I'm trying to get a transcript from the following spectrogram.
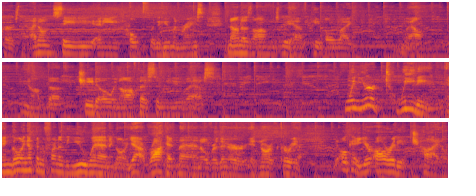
personally. I don't see any hope for the human race, not as long as we have people like, well, you know, the Cheeto in office in the US. When you're tweeting and going up in front of the UN and going, yeah, Rocket Man over there in North Korea, okay, you're already a child.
